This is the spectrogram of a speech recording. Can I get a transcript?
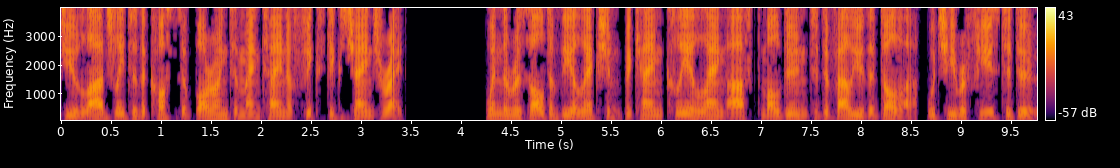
due largely to the costs of borrowing to maintain a fixed exchange rate. When the result of the election became clear Lange asked Muldoon to devalue the dollar, which he refused to do,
